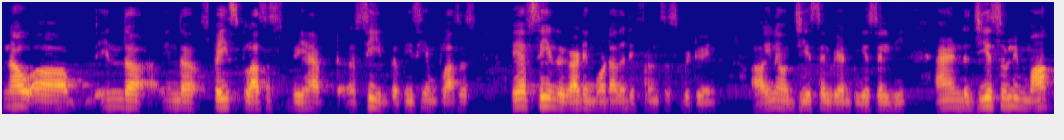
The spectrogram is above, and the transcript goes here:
Now uh, in the in the space classes we have uh, seen the PCM classes we have seen regarding what are the differences between uh, you know GSLV and PSLV and GSLV Mark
